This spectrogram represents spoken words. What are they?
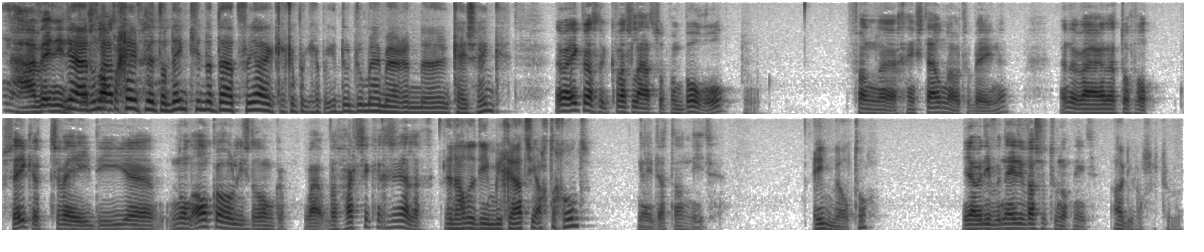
Nou, weet niet. Ja, dan op laatst- een gegeven moment dan denk je inderdaad van ja, ik, ik heb, ik heb, ik- doe, doe mij maar een, eh, een Kees Henk. Ja, maar ik, was, ik was laatst op een borrel van eh, geen stijl notabene. En er waren er toch wel zeker twee die eh, non-alcoholisch dronken. Maar was hartstikke gezellig. En hadden die een migratieachtergrond? Nee, dat dan niet. Eén wel, toch? Ja, maar die, nee, die was er toen nog niet. Oh, die was er toen.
